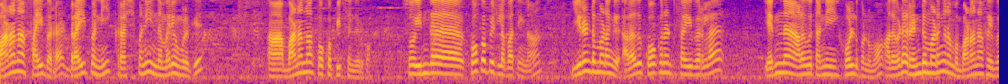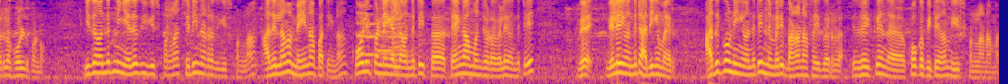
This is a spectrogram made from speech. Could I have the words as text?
பனானா ஃபைபரை ட்ரை பண்ணி க்ரஷ் பண்ணி இந்த மாதிரி உங்களுக்கு பனானா கோகோ பீட் செஞ்சுருக்கோம். ஸோ இந்த கோகோ பார்த்தீங்கன்னா இரண்டு மடங்கு அதாவது கோகோனட் ஃபைபரில் என்ன அளவு தண்ணி ஹோல்டு பண்ணுமோ அதை விட ரெண்டு மடங்கு நம்ம பனானா ஃபைபரில் ஹோல்டு பண்ணும். இதை வந்துட்டு நீங்கள் எது யூஸ் பண்ணலாம்? செடி நடுறதுக்கு யூஸ் பண்ணலாம். அது இல்லாமல் மெயினாக பார்த்தீங்கன்னா கோழி பண்ணைகளில் வந்துட்டு இப்போ தேங்காய் மஞ்சோட விலை வந்துட்டு விலை வந்துட்டு அதிகமாயிருக்கு. அதுக்கும் நீங்கள் வந்துட்டு இந்த மாதிரி பனானா ஃபைபரில் இதுக்கு இந்த கோகோ பீட்டு நம்ம யூஸ் பண்ணலாம் நம்ம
